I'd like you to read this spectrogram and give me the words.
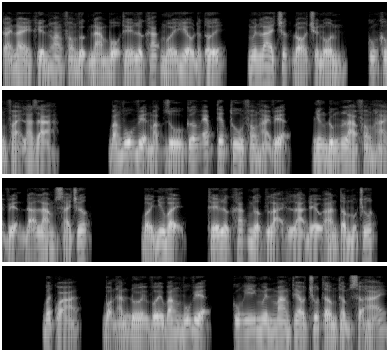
cái này khiến hoang phong vực Nam Bộ thế lực khác mới hiểu được tới, nguyên lai trước đó truyền ôn, cũng không phải là giả. Băng vũ viện mặc dù cưỡng ép tiếp thu phong hải viện, nhưng đúng là phong hải viện đã làm sai trước. Bởi như vậy, thế lực khác ngược lại là đều an tâm một chút. Bất quá, bọn hắn đối với băng vũ viện, cũng ý nguyên mang theo chút âm thầm sợ hãi.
